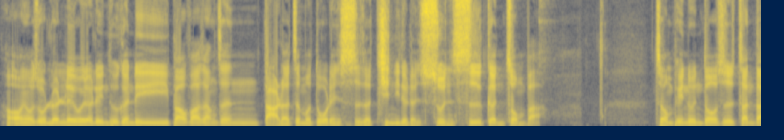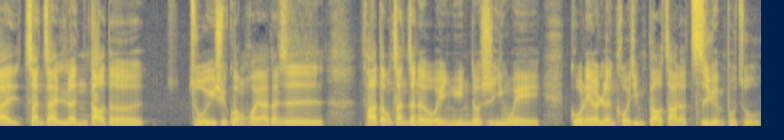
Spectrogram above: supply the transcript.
好，网友说，人类为了领土跟利益爆发战争，打了这么多年，死了近亿的人，损失更重吧？这种评论都是站在站在人道的主义去关怀啊，但是发动战争的原因都是因为国内的人口已经爆炸了，资源不足，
